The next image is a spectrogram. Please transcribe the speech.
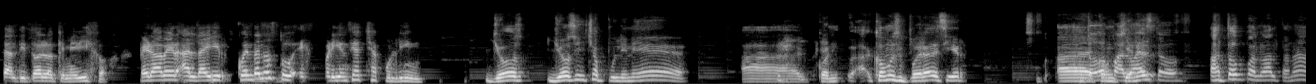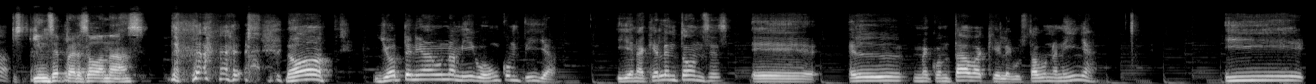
tantito de lo que me dijo. Pero a ver, Aldair, cuéntanos tu experiencia chapulín. Yo, yo sí chapulineé a, con, a- ¿cómo se podría decir? A, Todo ¿con palo alto. A todo palo alto, nada. 15 personas. No, yo tenía un amigo, un compilla, y en aquel entonces eh, él me contaba que le gustaba una niña. Y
